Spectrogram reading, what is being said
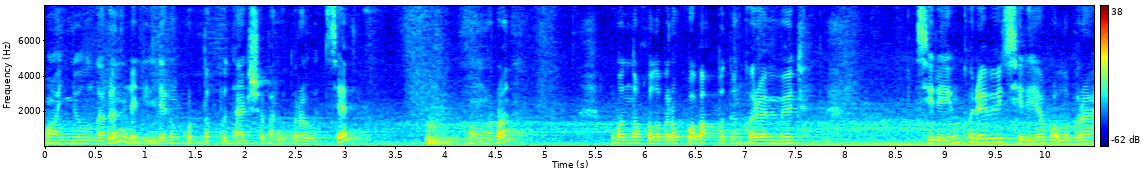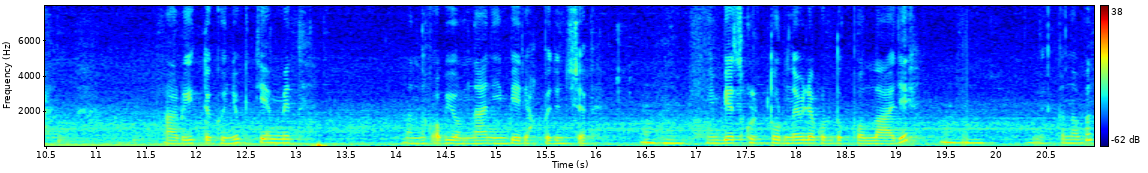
ойнуларын, лелилерин курдук бу дальше бара турабыт се. Оңорон. Онно холобора кобак бутун көрөммүт. Сирейин көрөбүт, сирея холобора ары төкүнүк теммит. Маннык объемнан имберих бөдүн сөп. Имбес скульптурны үле курдук боллади. Кынабыт.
